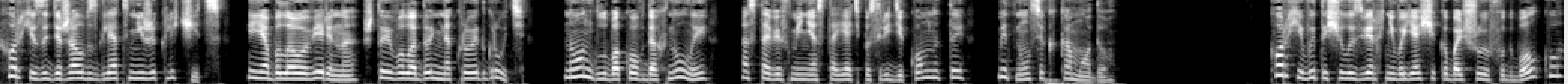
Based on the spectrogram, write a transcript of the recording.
Хорхе задержал взгляд ниже ключиц, и я была уверена, что его ладонь накроет грудь, но он глубоко вдохнул и, оставив меня стоять посреди комнаты, метнулся к комоду. Хорхе вытащил из верхнего ящика большую футболку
